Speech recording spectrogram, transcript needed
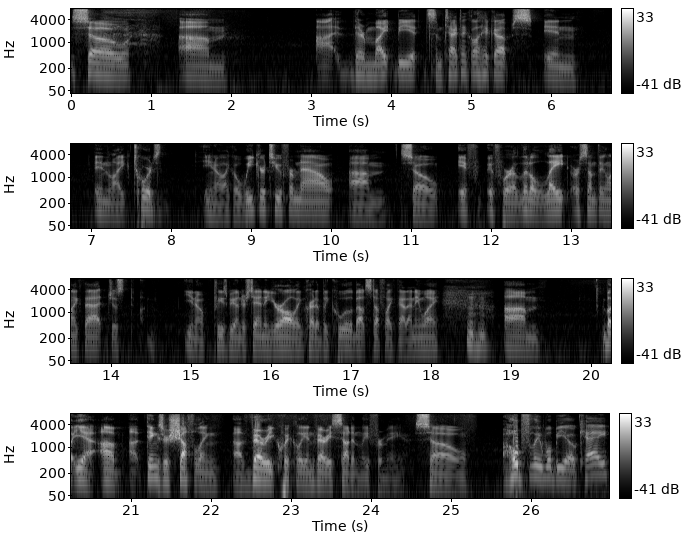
So, um, I, there might be some technical hiccups in, in like towards, you know, like a week or two from now. Um, so if if we're a little late or something like that, just you know, please be understanding. You're all incredibly cool about stuff like that anyway. Um, but yeah, uh, uh, things are shuffling uh, very quickly and very suddenly for me. So hopefully we'll be okay.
